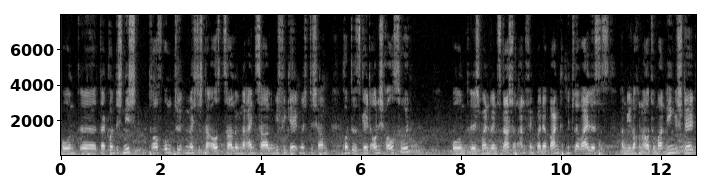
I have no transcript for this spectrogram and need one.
Und äh, da konnte ich nicht drauf rumtippen, möchte ich eine Auszahlung, eine Einzahlung, wie viel Geld möchte ich haben, konnte das Geld auch nicht rausholen. Und äh, ich meine, wenn es da schon anfängt bei der Bank, mittlerweile ist es, haben die noch einen Automaten hingestellt,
